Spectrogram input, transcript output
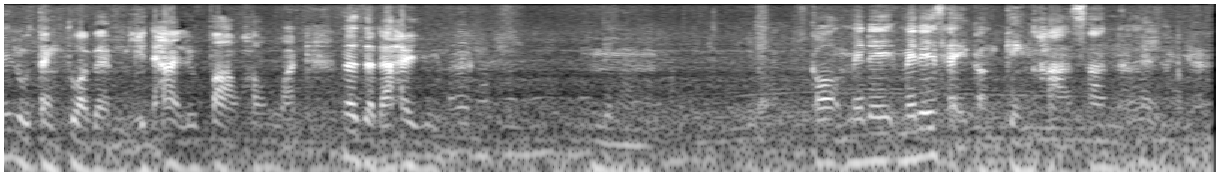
ไม่รู้แต่งตัวแบบนี้ได้หรือเปล่าเข้าวัด น่าจะได้อยู่ได้ครับอืมก็ไม่ได้ไม่ได้ใส่กางเกงขาสั้นอะไรอย่างเงี้ย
